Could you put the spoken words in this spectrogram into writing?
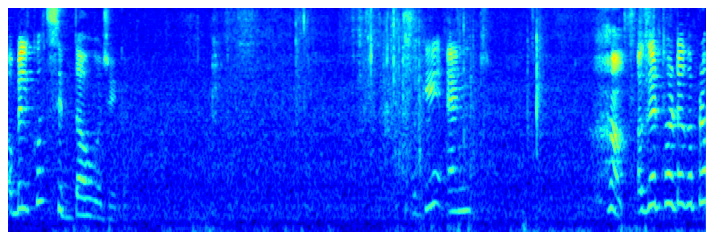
ਉਹ ਬਿਲਕੁਲ ਸਿੱਧਾ ਹੋ ਜਾਏਗਾ ਓਕੇ ਐਂਡ ਹਾਂ, ਅਗਰ ਤੁਹਾਡਾ ਕੱਪੜਾ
